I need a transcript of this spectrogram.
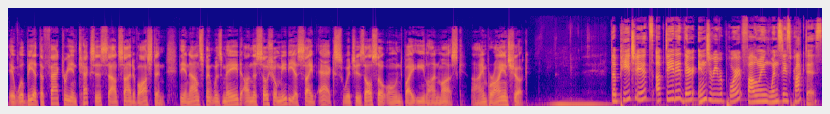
It will be at the factory in Texas outside of Austin. The announcement was made on the social media site X, which is also owned by Elon Musk. I'm Brian Shook. The Patriots updated their injury report following Wednesday's practice.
